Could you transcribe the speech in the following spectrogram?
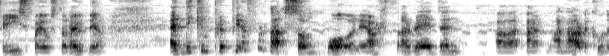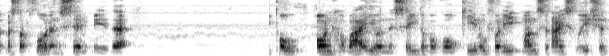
face whilst they're out there. And they can prepare for that somewhat on Earth. I read in uh, an article that Mr. Florence sent me that people on Hawaii on the side of a volcano for eight months in isolation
